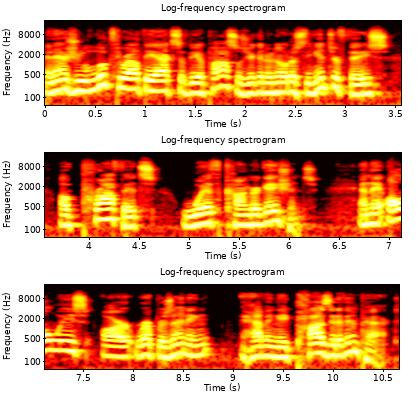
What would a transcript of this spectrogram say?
And as you look throughout the Acts of the Apostles, you're going to notice the interface of prophets with congregations. And they always are representing having a positive impact.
